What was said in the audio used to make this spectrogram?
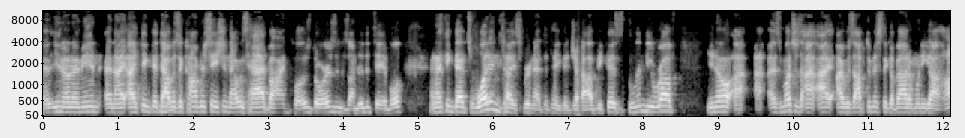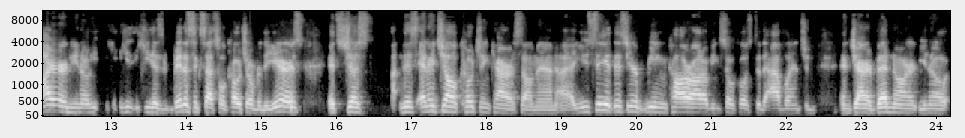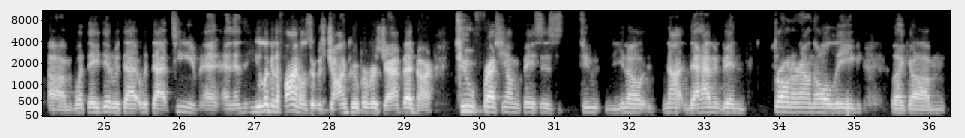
Uh, you know what I mean? And I, I think that that mm-hmm. was a conversation that was had behind closed doors and is under the table. And I think that's what enticed Brunette to take the job because Lindy Ruff, you know, I, I, as much as I, I, was optimistic about him when he got hired, you know, he, he, he has been a successful coach over the years. It's just this NHL coaching carousel, man. Uh, you see it this year being Colorado being so close to the Avalanche and, and Jared Bednar, you know, um, what they did with that with that team. And, and then you look at the finals, it was Jon Cooper versus Jared Bednar, two fresh young faces, two, you know, not that haven't been thrown around the whole league. Like um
